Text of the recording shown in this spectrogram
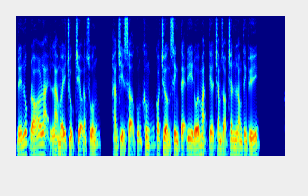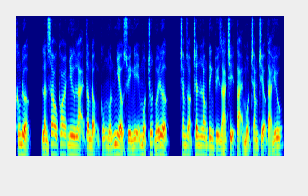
đến lúc đó lại là mấy chục triệu đập xuống, hắn chỉ sợ cũng không có trường sinh tệ đi đối mặt kia chăm dọt chân long tinh túy không được, lần sau coi như lại tâm động cũng muốn nhiều suy nghĩ một chút mới được, Trăm dọn chân long tinh túy giá trị tại một trăm triệu tả hưu,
